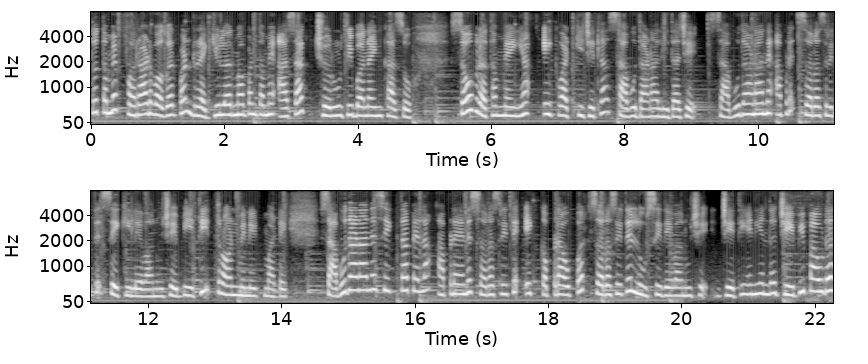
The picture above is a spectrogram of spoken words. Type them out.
તો તમે ફરાળ વગર પણ રેગ્યુલરમાં પણ તમે આ શાક જરૂરથી બનાવીને ખાશો. સૌ પ્રથમ મેં અહીંયા એક વાટકી જેટલા સાબુદાણા લીધા છે. સાબુદાણાને આપણે સરસ રીતે શેકી લેવાનું છે બેથી ત્રણ મિનિટ માટે. સાબુદાણાને શેકતા પહેલાં આપણે એને સરસ રીતે એક કપડા ઉપર સરસ રીતે લૂસી દેવાનું છે. જેથી એની અંદર જે બી પાવડર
